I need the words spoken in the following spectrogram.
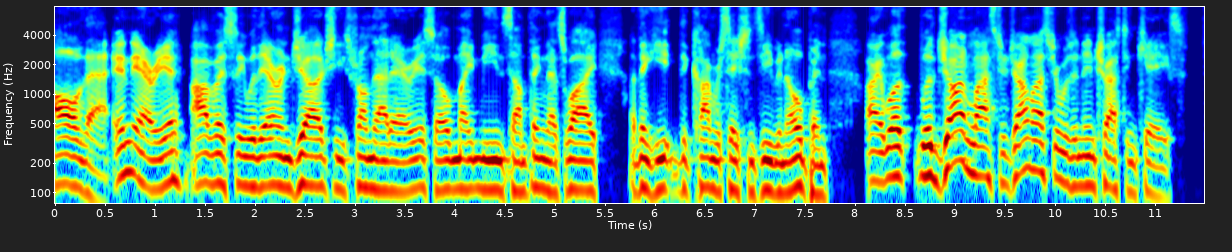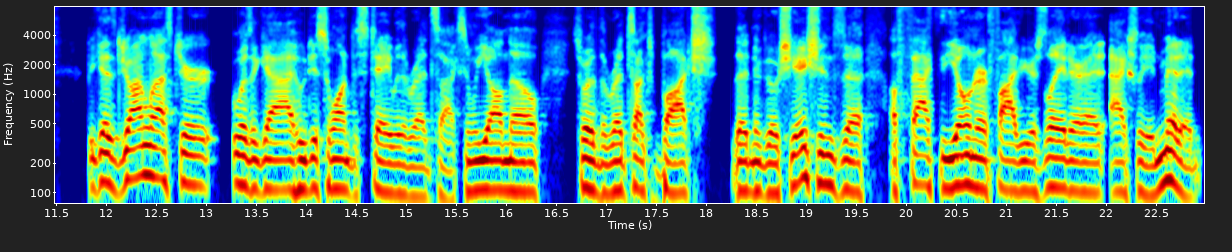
all of that in area. Obviously, with Aaron Judge, he's from that area, so it might mean something. That's why I think he the conversation's even open. All right. Well, with Jon Lester, Jon Lester was an interesting case because Jon Lester was a guy who just wanted to stay with the Red Sox. And we all know sort of the Red Sox botch the negotiations, uh, a fact the owner five years later had actually admitted.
